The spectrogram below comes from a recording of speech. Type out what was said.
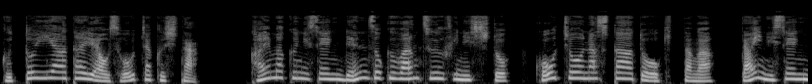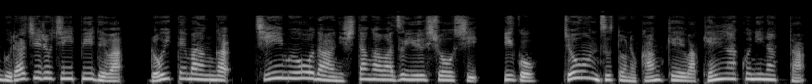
グッドイヤータイヤを装着した。開幕2戦連続ワンツーフィニッシュと好調なスタートを切ったが、第2戦ブラジル GP ではロイテマンがチームオーダーに従わず優勝し、以後、ジョーンズとの関係は険悪になった。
